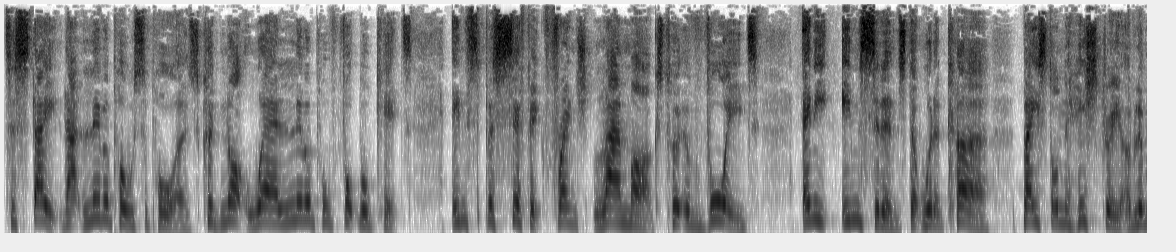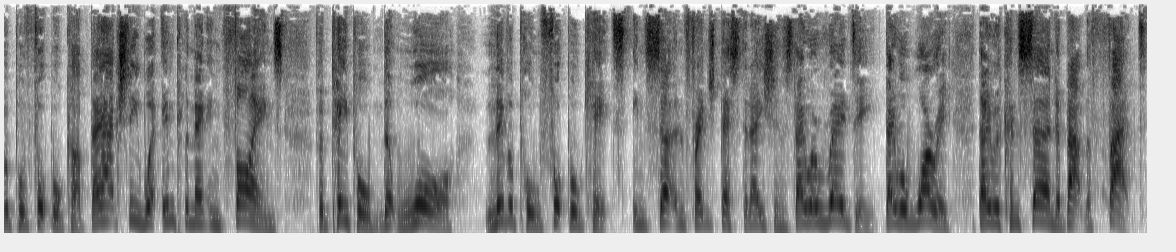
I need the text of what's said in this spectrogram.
to state that Liverpool supporters could not wear Liverpool football kits in specific French landmarks to avoid any incidents that would occur based on the history of Liverpool Football Club. They actually were implementing fines for people that wore Liverpool football kits in certain French destinations. They were ready. They were worried. They were concerned about the fact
